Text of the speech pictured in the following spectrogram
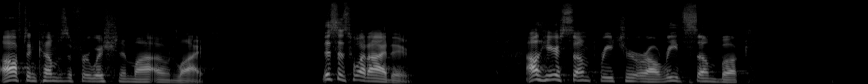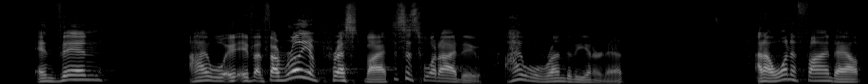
often comes to fruition in my own life. This is what I do I'll hear some preacher or I'll read some book, and then I will, if, if I'm really impressed by it, this is what I do. I will run to the internet and I want to find out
